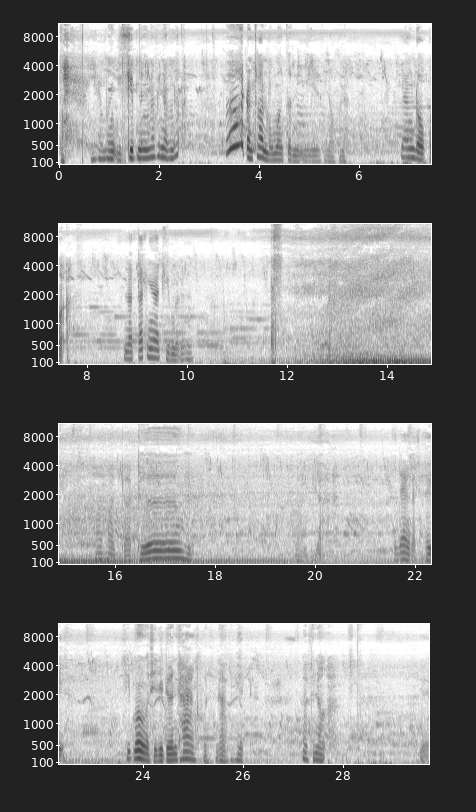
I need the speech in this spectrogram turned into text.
ไปนี่เราเบิ่งอีกคลิปหนึ่งนะพี่น้องนะเออตอนท่อนบางเมืองต้นนี้พี่น้องคนน่ะยังดกอะน่าตัดง่าทิมเลยนะพาหอดจอดถึงบ้านพี่ละ แรงก็สิได้สิบโมงก็สิได้เดินทางคนหน้าประเทศมาพี่น้องเนี่ย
